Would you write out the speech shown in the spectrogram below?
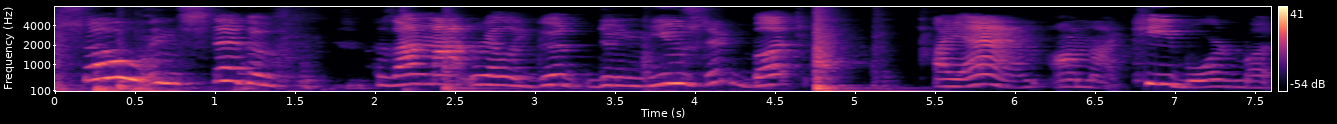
So instead of, because I'm not really good doing music, but I am on my keyboard, but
